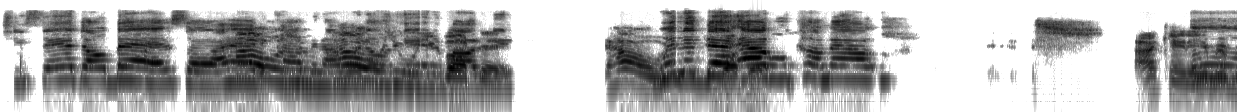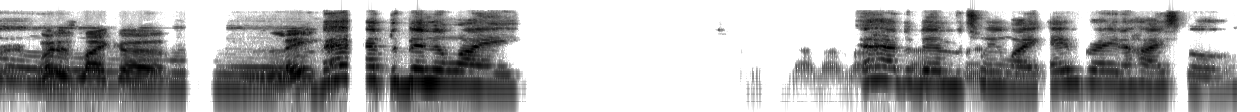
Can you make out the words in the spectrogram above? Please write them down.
she said don't bad, so I had how to come and I went on ahead and bought it. How when did that album come out? I can't even remember. What is like uh late? That had to been in like it had to been between like eighth grade and high school.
